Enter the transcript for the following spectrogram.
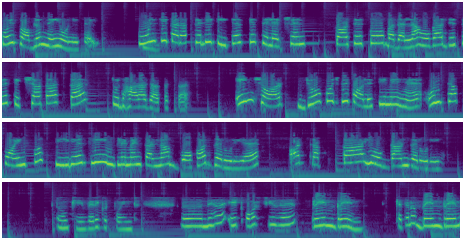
कोई प्रॉब्लम नहीं होनी चाहिए। स्कूल की तरफ़ से भी टीचर्स के सिलेक्शन प्रोसेस को बदलना होगा, जिससे शिक्षा का स्तर सुधारा जा सकता है। इन शॉर्ट जो कुछ भी पॉलिसी में है, उन सब पॉइंट को सीरियसली इम्प्लीमेंट करना बहुत ज़रूरी है और सबका योगदान ज़रूरी है। Okay very good point Neha एक और चीज़ है ब्रेन ड्रेन कहते हैं ना brain drain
